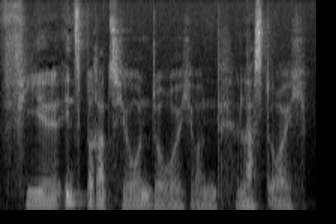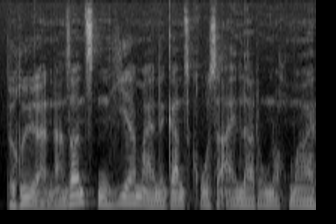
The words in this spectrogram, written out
viel Inspiration durch und lasst euch berühren. Ansonsten hier meine ganz große Einladung nochmal.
